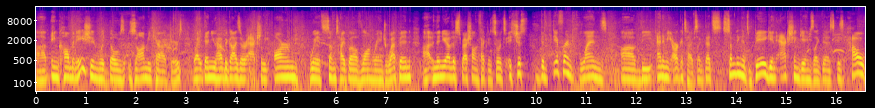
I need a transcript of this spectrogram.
uh, in combination with those zombie characters, right? Then you have the guys that are actually armed with some type of long range weapon. Uh, and then you have the special infected. So it's, it's just the different blends of the enemy archetypes. Like that's something that's big in action games like this is how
